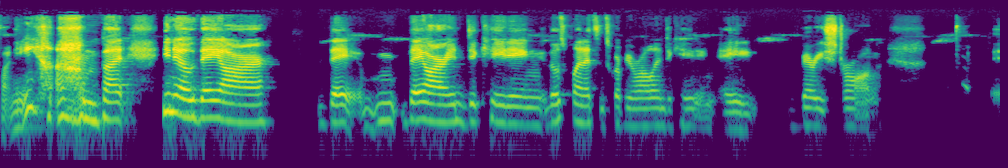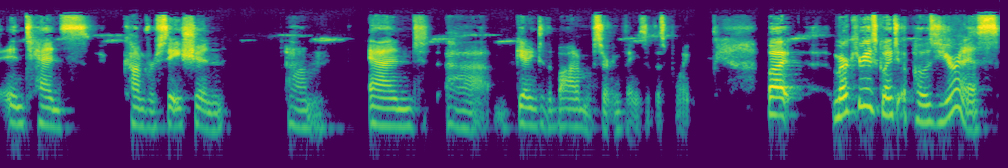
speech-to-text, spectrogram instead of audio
funny um, but you know they are they they are indicating those planets in scorpio are all indicating a very strong intense conversation um, and uh, getting to the bottom of certain things at this point. But Mercury is going to oppose Uranus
